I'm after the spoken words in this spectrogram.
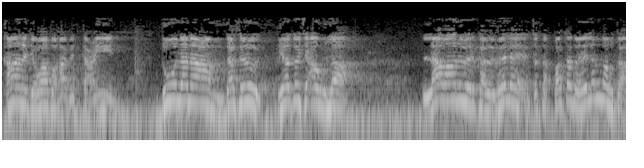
کان جوابها بالتعین. دون نعم دا سنو یا تو چا اولا لا وانو ورکا بے جتا پتہ تو علم نہ ہوتا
